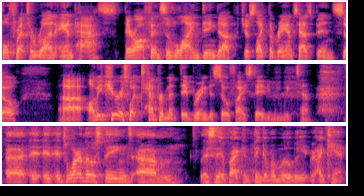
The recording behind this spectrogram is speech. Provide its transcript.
full threat to run and pass. Their offensive line dinged up, just like the Rams has been. So uh, I'll be curious what temperament they bring to SoFi Stadium in Week Ten. Uh, it, it's one of those things. Um, let's see if I can think of a movie. I can't.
